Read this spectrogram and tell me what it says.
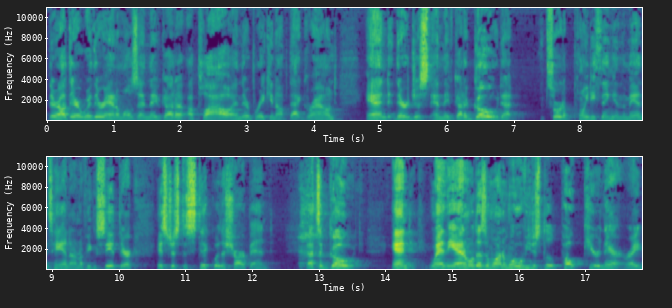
they're out there with their animals and they've got a, a, plow and they're breaking up that ground and they're just and they've got a goad that sort of pointy thing in the man's hand. I don't know if you can see it there. It's just a stick with a sharp end. That's a goad. And when the animal doesn't want to move, you just little poke here and there, right?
